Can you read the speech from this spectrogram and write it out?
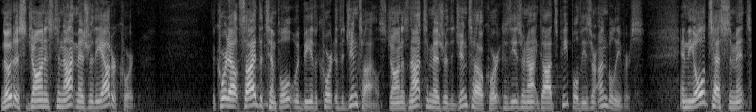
Notice John is to not measure the outer court. The court outside the temple would be the court of the Gentiles. John is not to measure the Gentile court because these are not God's people, these are unbelievers. In the Old Testament,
